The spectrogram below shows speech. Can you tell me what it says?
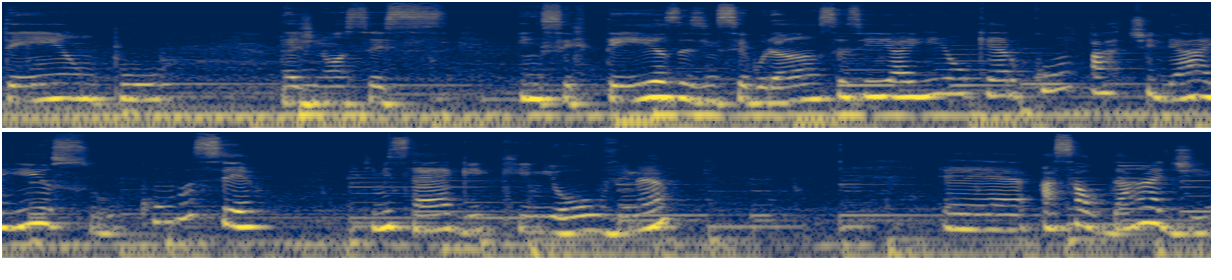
tempo, das nossas incertezas, inseguranças, e aí eu quero compartilhar isso com você que me segue, que me ouve, né? É, a saudade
